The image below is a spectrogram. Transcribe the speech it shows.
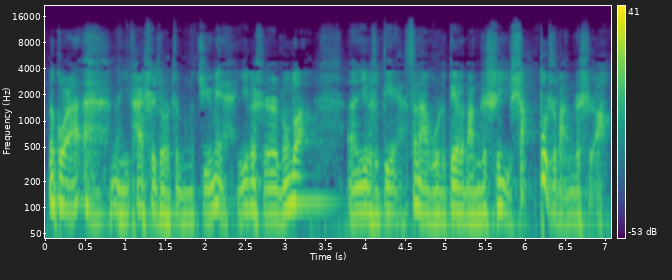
那果然，那一开始就是这么个局面，一个是熔断，呃，一个是跌，三大股指跌了百分之十以上，不止百分之十啊。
